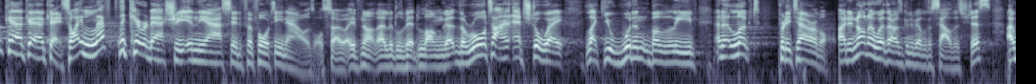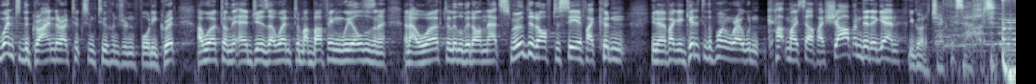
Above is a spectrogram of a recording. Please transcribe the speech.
Okay, okay, okay. So I left the kiridashi in the acid for 14 hours or so, if not a little bit longer. The wrought iron etched away like you wouldn't believe, and it looked pretty terrible. I did not know whether I was going to be able to salvage this. I went to the grinder, I took some 240 grit, I worked on the edges, I went to my buffing wheels, and I, and I worked a little bit on that, smoothed it off to see if I couldn't, you know, if I could get it to the point where I wouldn't cut myself. I sharpened it again. You gotta check this out.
